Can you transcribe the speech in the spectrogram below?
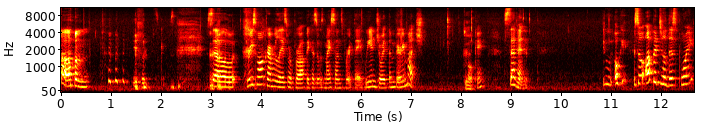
um. So three small creme brulees were brought because it was my son's birthday. We enjoyed them very much. Good. Okay. Seven. Okay, so up until this point,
